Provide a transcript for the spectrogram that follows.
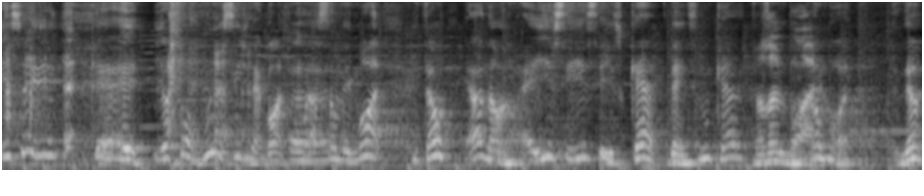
E isso aí. É, E eu sou ruim assim de negócio, coração meio mole. Então, ela não, não, é isso, isso, isso. Quer? Bem, se não quer, Nós vamos embora. vamos embora. Entendeu?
